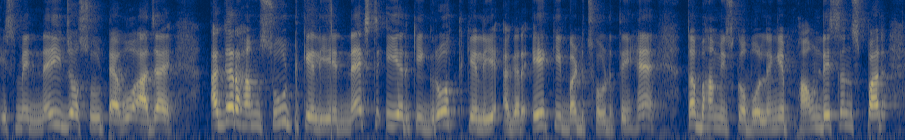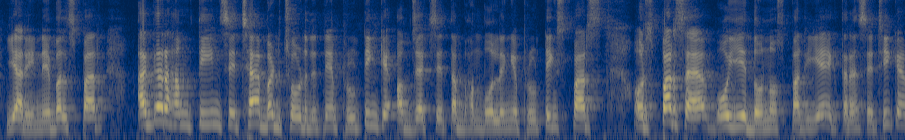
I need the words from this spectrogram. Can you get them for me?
इसमें नई जो सूट है वो आ जाए। अगर हम सूट के लिए नेक्स्ट ईयर की ग्रोथ के लिए अगर एक ही बड छोड़ते हैं, तब हम इसको बोलेंगे फाउंडेशन पर या रिनेबल्स पर। अगर हम तीन से छह बड छोड़ देते हैं फ्रूटिंग के ऑब्जेक्ट से, तब हम बोलेंगे फ्रूटिंग स्पर्स और स्पर्स है, वो ये दोनों स्पर ये एक तरह से ठीक है।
